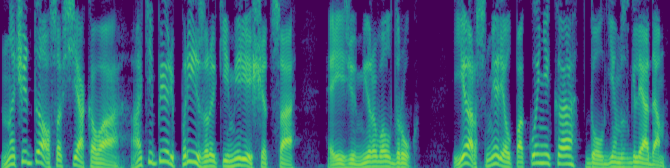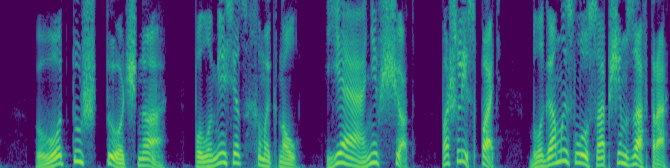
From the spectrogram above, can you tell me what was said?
«Начитался всякого, а теперь призраки мерещатся», — резюмировал друг. Яр смерил покойника долгим взглядом. «Вот уж точно!» Полумесяц хмыкнул. «Я не в счет. Пошли спать. Благомыслу сообщим завтра.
